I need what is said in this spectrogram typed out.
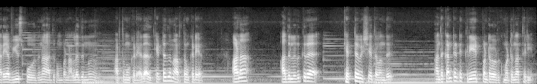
நிறையா வியூஸ் போகுதுன்னா அது ரொம்ப நல்லதுன்னு அர்த்தமும் கிடையாது. அது கெட்டதுன்னு அர்த்தம் கிடையாது. ஆனால் அதில் இருக்கிற கெட்ட விஷயத்தை வந்து அந்த கண்டென்ட்டை க்ரியேட் பண்ணுறவருக்கு மட்டும்தான் தெரியும்.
